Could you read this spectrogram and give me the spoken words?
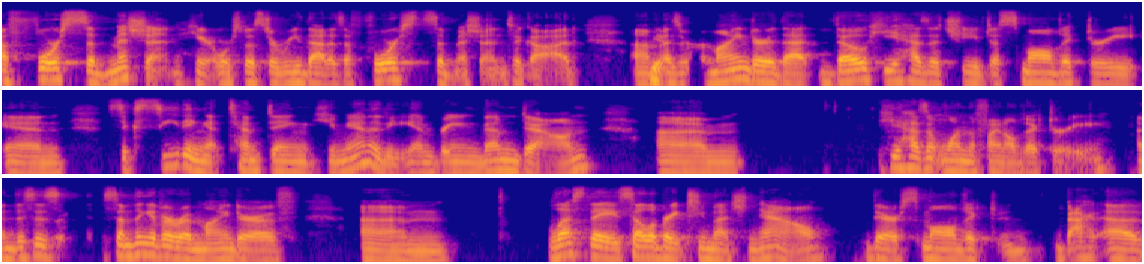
a forced submission here. We're supposed to read that as a forced submission to god um, Yeah. as a reminder that though he has achieved a small victory in succeeding at tempting humanity and bringing them down um, he hasn't won the final victory. And this is something of a reminder of um, lest they celebrate too much now their small back, uh,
